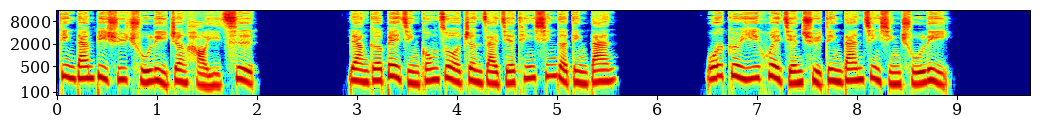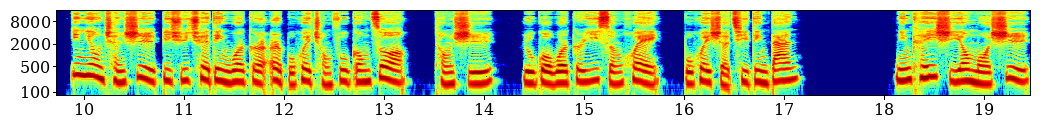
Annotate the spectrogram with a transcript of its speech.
订单必须处理正好一次。两个背景工作正在接听新的订单，Worker 一会捡取订单进行处理。应用程式必须确定 Worker 二不会重复工作，同时，如果 Worker 一损毁，不会舍弃订单。您可以使用模式，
